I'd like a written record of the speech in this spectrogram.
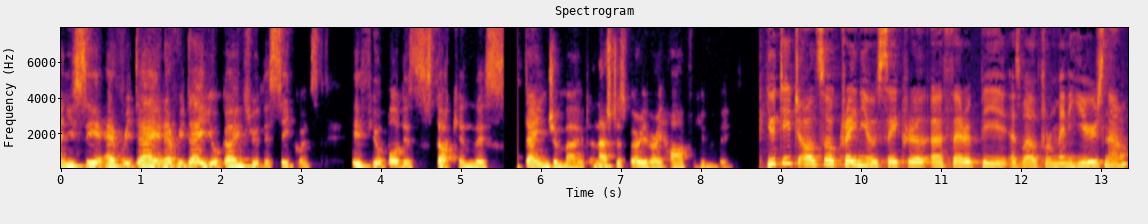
and you see it every day and every day you're going through this sequence if your body's stuck in this danger mode and that's just very very hard for human beings you teach also craniosacral uh, therapy as well for many years now.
